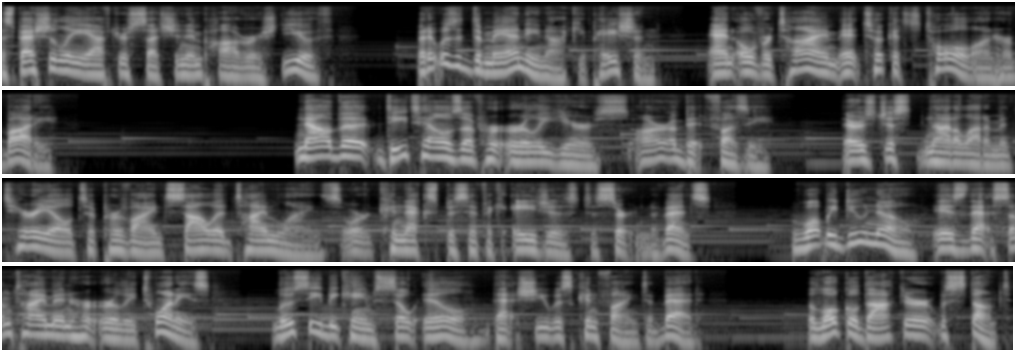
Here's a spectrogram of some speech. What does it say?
especially after such an impoverished youth. But it was a demanding occupation, and over time, it took its toll on her body. Now, the details of her early years are a bit fuzzy. There's just not a lot of material to provide solid timelines or connect specific ages to certain events. What we do know is that sometime in her early 20s, Lucy became so ill that she was confined to bed. The local doctor was stumped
